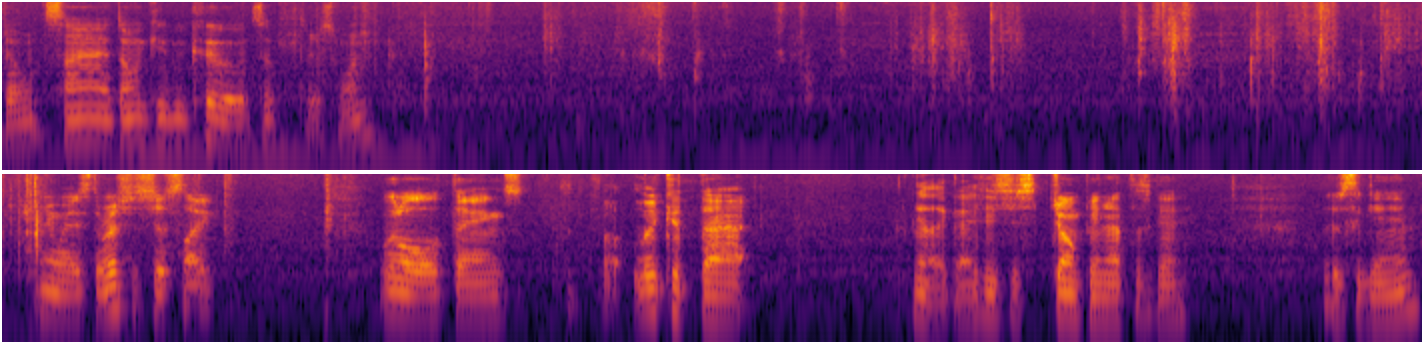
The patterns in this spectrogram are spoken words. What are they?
Don't sign don't give me codes. Oh, there's one. Anyways, the rest is just like little things. But look at that. Yeah, that guy. He's just jumping at this guy. There's the game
